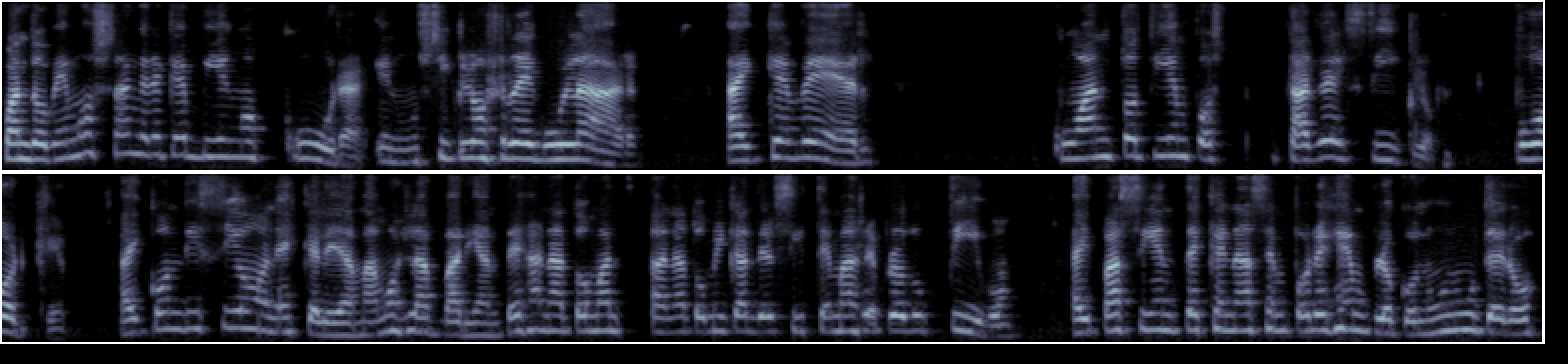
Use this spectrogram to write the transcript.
Cuando vemos sangre que es bien oscura en un ciclo regular, hay que ver cuánto tiempo tarda el ciclo, porque hay condiciones que le llamamos las variantes anatómicas del sistema reproductivo hay pacientes que nacen, por ejemplo, con un útero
